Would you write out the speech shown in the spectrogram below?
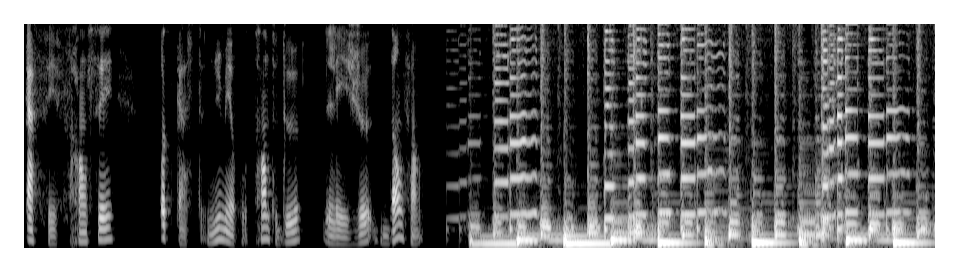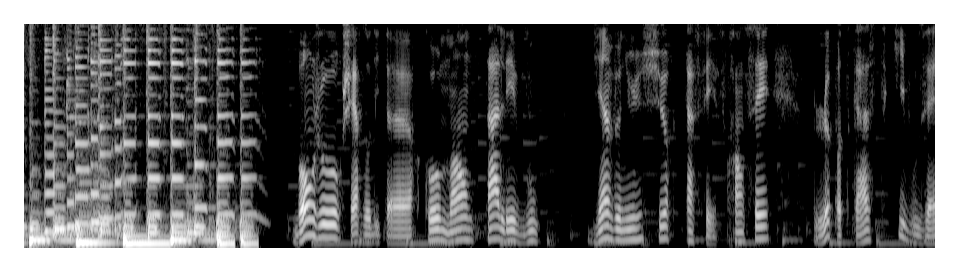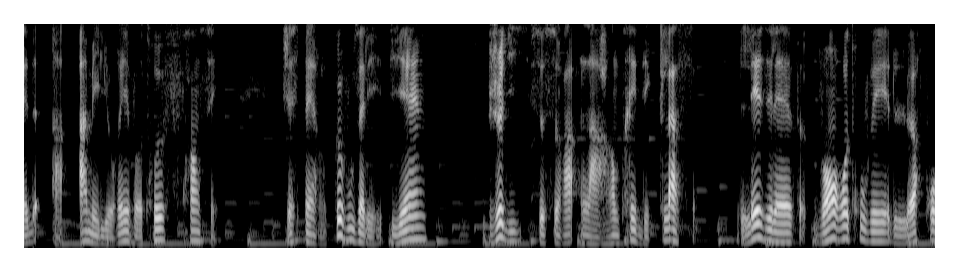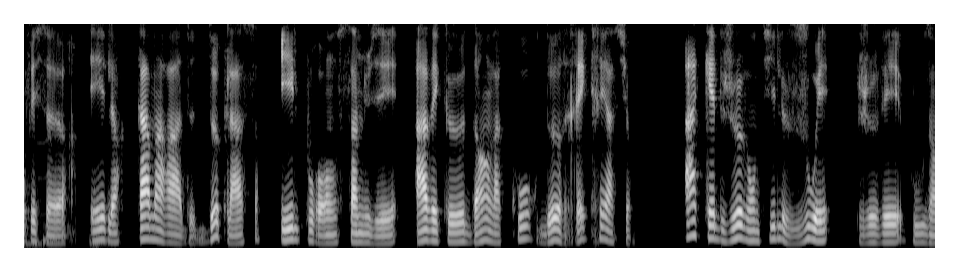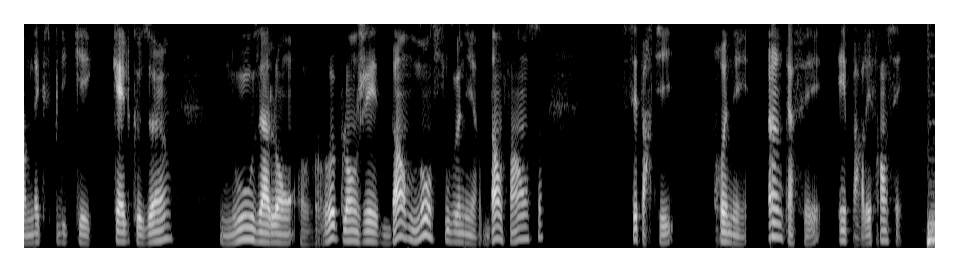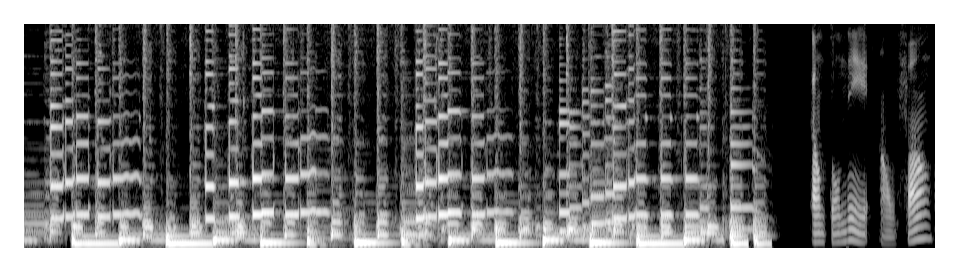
Café français, podcast numéro 32, les jeux d'enfants. Bonjour chers auditeurs, comment allez-vous? Bienvenue sur Café français, le podcast qui vous aide à améliorer votre français. J'espère que vous allez bien. Jeudi, ce sera la rentrée des classes. Les élèves vont retrouver leurs professeurs et leurs camarades de classe. Ils pourront s'amuser avec eux dans la cour de récréation. À quel jeu vont-ils jouer? Je vais vous en expliquer quelques-uns. Nous allons replonger dans nos souvenirs d'enfance. C'est parti, prenez un café et parlez français. Quand on est enfant,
